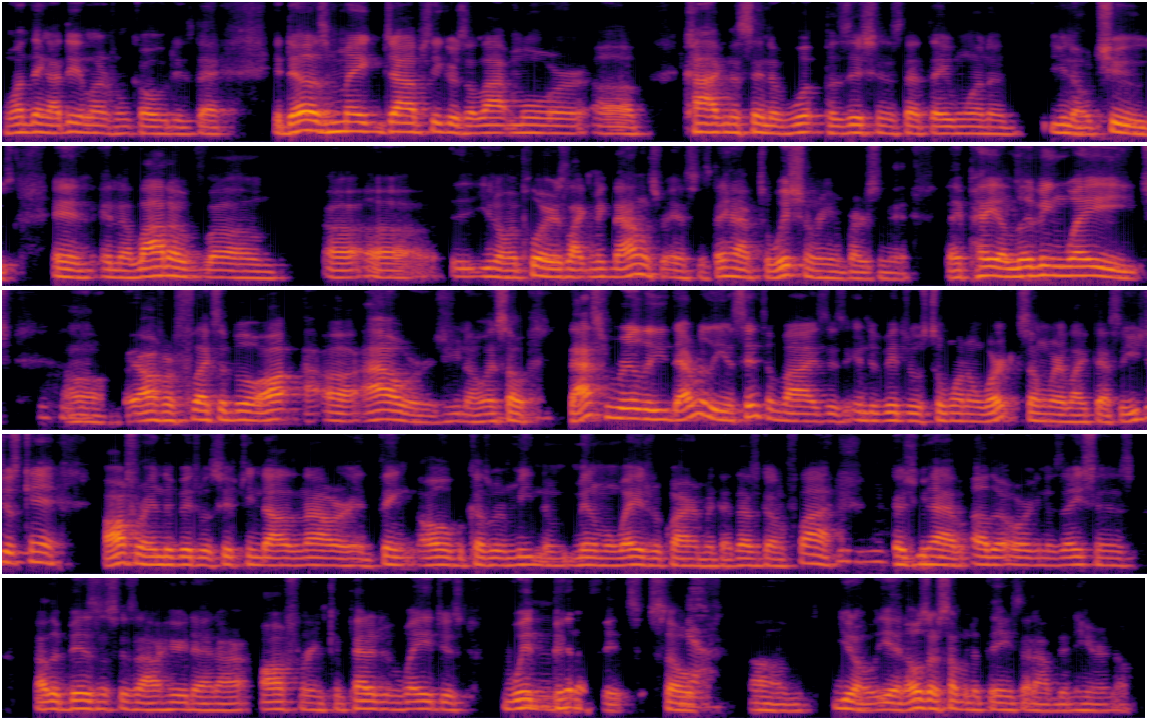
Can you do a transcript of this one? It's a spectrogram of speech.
one thing I did learn from COVID is that it does make job seekers a lot more uh, cognizant of what positions that they want to, you know, choose. And and a lot of um, uh, uh, you know, employers like McDonald's, for instance, they have tuition reimbursement. They pay a living wage. Mm-hmm. Um, they offer flexible uh, hours. You know, and so that's really that really incentivizes individuals to want to work somewhere like that. So you just can't offer individuals fifteen dollars an hour and think, oh, because we're meeting the minimum wage requirement, that that's going to fly. Mm-hmm. Because you have other organizations, other businesses out here that are offering competitive wages with mm-hmm. benefits. So. Yeah um, you know, yeah, those are some of the things that I've been hearing though.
